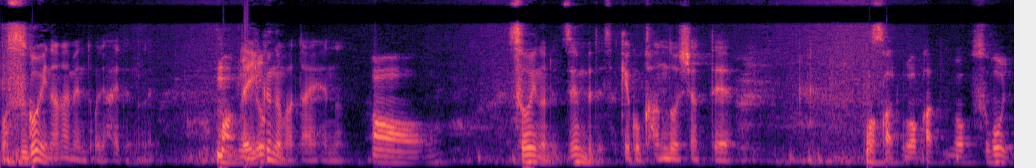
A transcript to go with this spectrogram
もうすごい斜めのところに生えてるのね。まあで行くのが大変なの。あそういうので全部でさ、結構感動しちゃって、あ、わかるわかる。わすごい。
